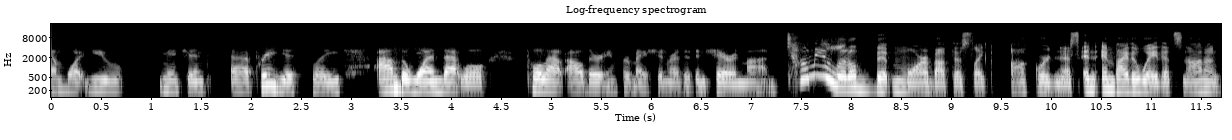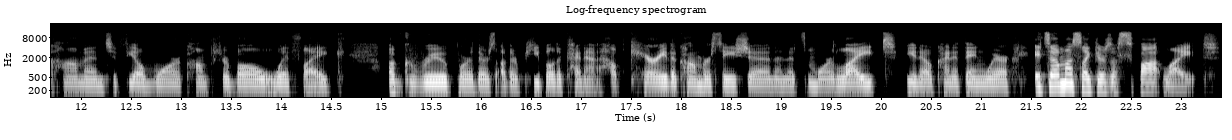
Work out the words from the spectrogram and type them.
am what you mentioned uh, previously. I'm the one that will pull out all their information rather than sharing mine. Tell me a little bit more about this like awkwardness. And and by the way, that's not uncommon to feel more comfortable with like a group where there's other people to kind of help carry the conversation and it's more light, you know, kind of thing where it's almost like there's a spotlight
